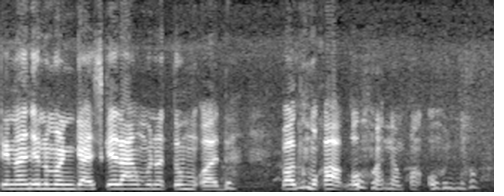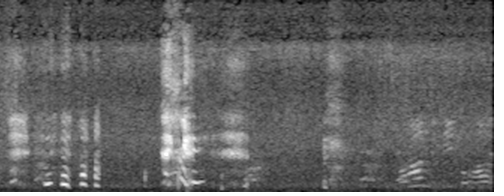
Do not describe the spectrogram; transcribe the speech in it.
Tingnan nyo naman guys, kailangan mo na tumuad bago makakuha ng pang-ulam. Marami dito ah.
